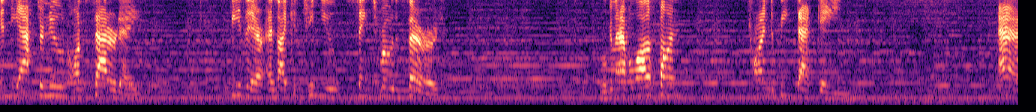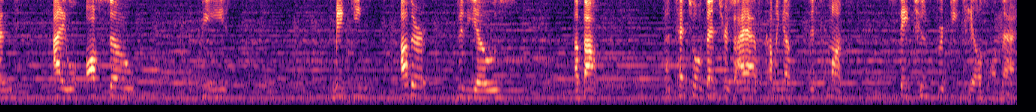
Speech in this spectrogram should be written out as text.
in the afternoon on Saturday. Be there as I continue Saints Row the Third. We're gonna have a lot of fun trying to beat that game. And I will also be making other videos about potential adventures I have coming up this month. Stay tuned for details on that.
